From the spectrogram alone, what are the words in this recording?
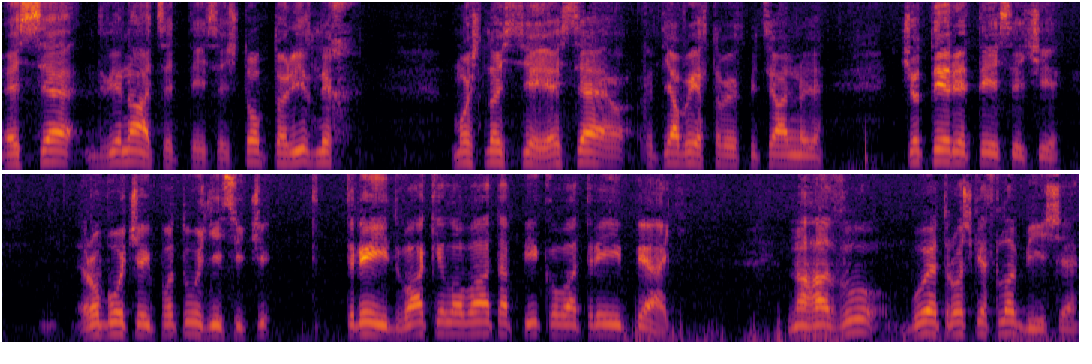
SC 12 тисяч. Тобто різних мощностей. SC, от я виставив спеціально 4 тисячі робочою потужністю 3,2 кВт, пікова 3,5. На газу буде трошки слабіше.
